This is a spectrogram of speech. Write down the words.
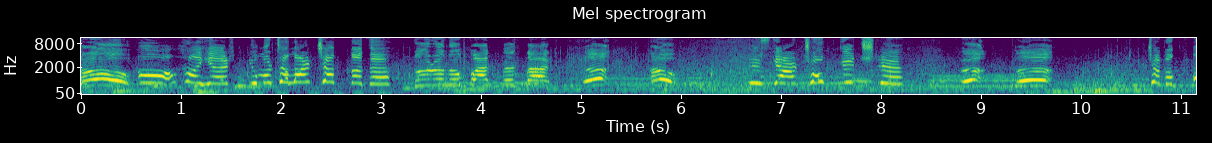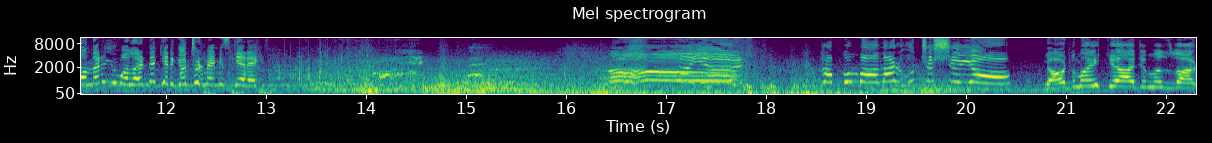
Oh, Aa, hayır. Yumurtalar çatladı. durun ufaklıklar. Hı, oh, Rüzgar çok güçlü. hı, hı. Çabuk onları yuvalarına geri götürmemiz gerek. Aa, Hayır. Kaplumbağalar uçuşuyor. Yardıma ihtiyacımız var.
